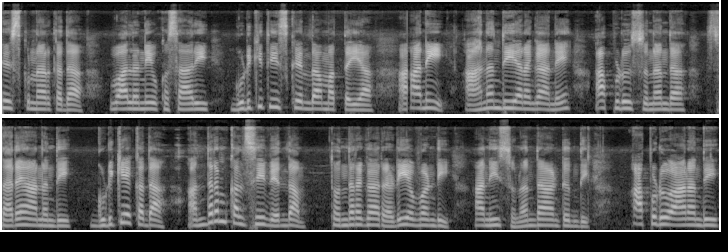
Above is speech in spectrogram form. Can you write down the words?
చేసుకున్నారు కదా వాళ్ళని ఒకసారి గుడికి తీసుకెళ్దాం అత్తయ్య అని ఆనంది అనగానే అప్పుడు సునంద సరే ఆనంది గుడికే కదా అందరం కలిసి వెళ్దాం తొందరగా రెడీ అవ్వండి అని సునంద అంటుంది. అప్పుడు ఆనంది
